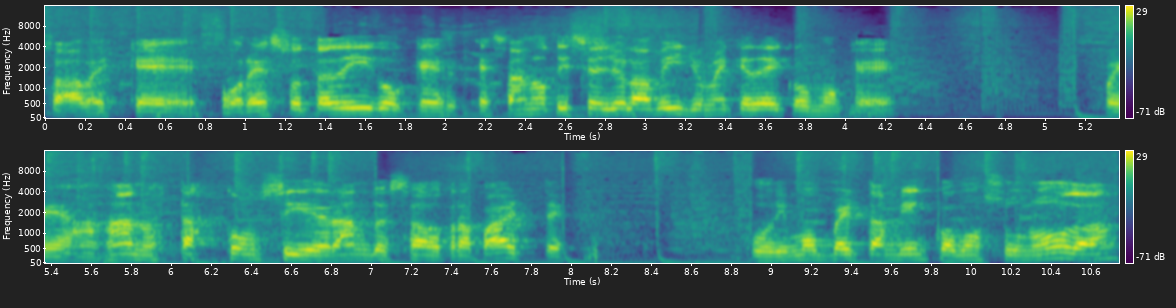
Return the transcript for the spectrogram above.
Sabes que por eso te digo que esa noticia yo la vi, yo me quedé como que, pues ajá, no estás considerando esa otra parte. Pudimos ver también como Sunoda,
